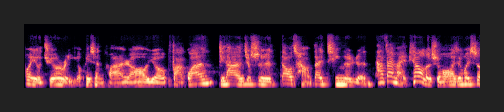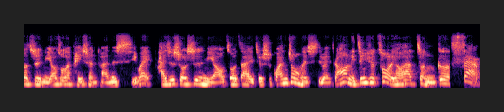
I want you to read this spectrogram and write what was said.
会有 jury 有陪审团，然后有法官，其他人就是到场在听的人。他在买票的时候，他就会设置你要坐在陪审团的席位，还是说是你要坐在就是观众的席位。然后你进去坐了以后，他整个 set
